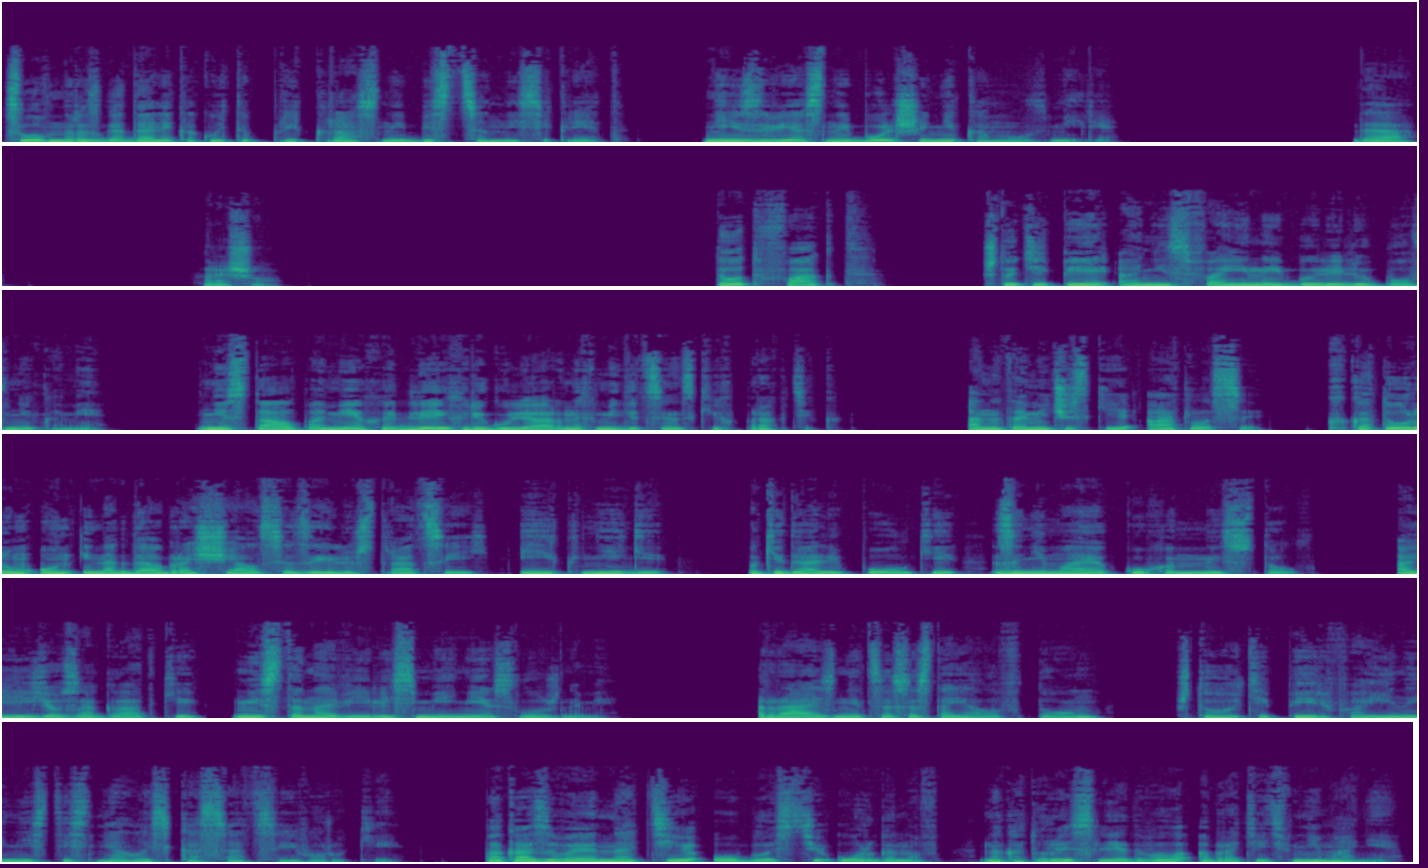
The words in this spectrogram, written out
Словно разгадали какой-то прекрасный бесценный секрет, неизвестный больше никому в мире. Да, хорошо. Тот факт, что теперь они с Фаиной были любовниками, не стал помехой для их регулярных медицинских практик. Анатомические атласы, к которым он иногда обращался за иллюстрацией, и книги покидали полки, занимая кухонный стол, а ее загадки не становились менее сложными. Разница состояла в том, что теперь Фаина не стеснялась касаться его руки, показывая на те области органов, на которые следовало обратить внимание.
